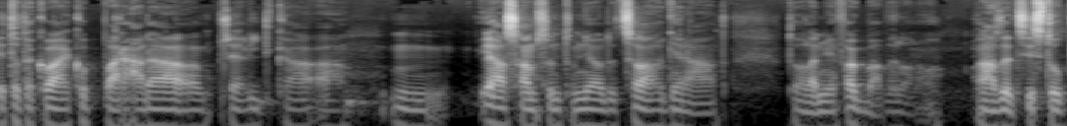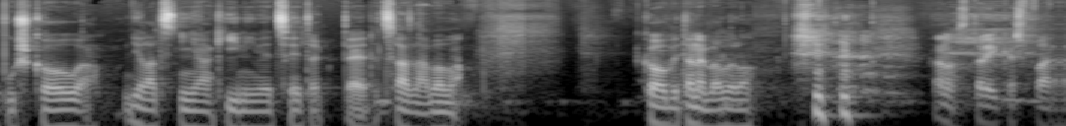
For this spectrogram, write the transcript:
Je to taková jako paráda, přehlídka a mm, já sám jsem to měl docela hodně rád tohle mě fakt bavilo. No. Házet si s tou puškou a dělat s ní nějaké jiné věci, tak to je docela zábava. Koho by to nebavilo? ano, starý Kašpar.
